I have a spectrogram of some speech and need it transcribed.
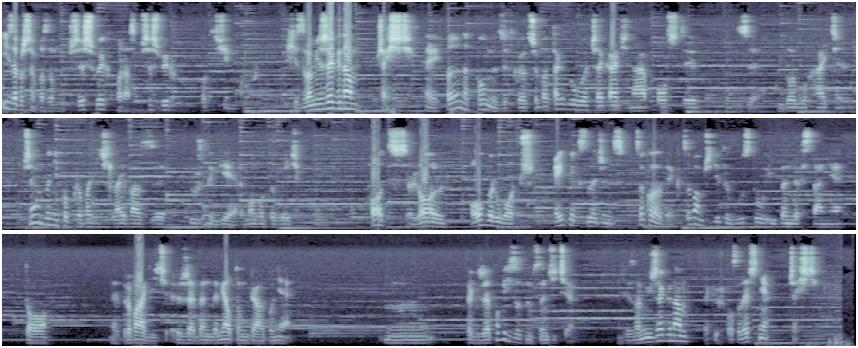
I zapraszam was do przyszłych oraz przyszłych odcinków. Ja się z wami żegnam, cześć! Hej, wpadłem na pomysł, że tylko trzeba tak długo czekać na posty z blogu Hightail. Czemu by nie poprowadzić live'a z różnych gier? Mogą to być HOTS, LOL, Overwatch, Apex Legends, cokolwiek, co wam przyjdzie do gustu i będę w stanie to e, prowadzić, że będę miał tą grę albo nie. Mm, także powiedzcie co o tym sądzicie. Ja z wami żegnam, tak już ostatecznie, cześć.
